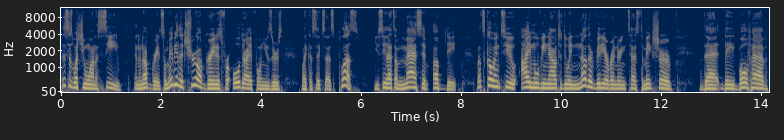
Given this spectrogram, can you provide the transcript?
This is what you want to see in an upgrade. So maybe the true upgrade is for older iPhone users like a 6s Plus. You see, that's a massive update. Let's go into iMovie now to do another video rendering test to make sure that they both have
